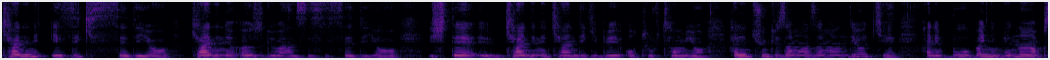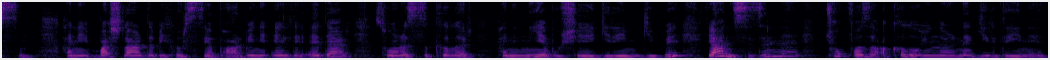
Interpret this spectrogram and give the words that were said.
kendini ezik hissediyor, kendini özgüvensiz hissediyor, işte kendini kendi gibi oturtamıyor. Hani çünkü zaman zaman diyor ki hani bu benimle ne yapsın? Hani başlarda bir hırs yapar, beni elde eder, sonra sıkılır. Hani niye bu şeye gireyim gibi. Yani sizinle çok fazla akıl oyunlarına girdiğini,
